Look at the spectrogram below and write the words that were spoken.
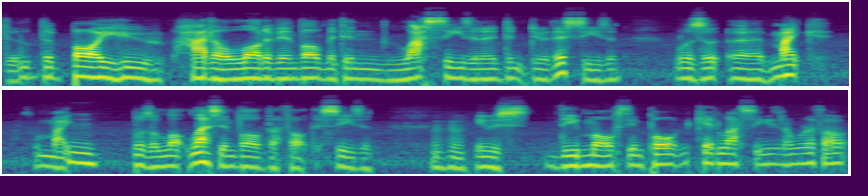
the, the boy who had a lot of involvement in last season and didn't do this season was uh, Mike. So Mike Mm. was a lot less involved, I thought, this season. Mhm. He was the most important kid last season, I would have thought.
